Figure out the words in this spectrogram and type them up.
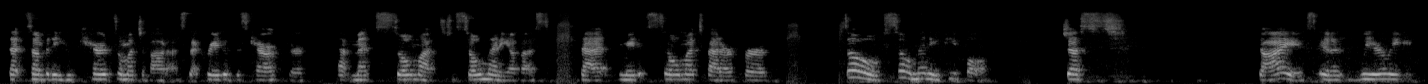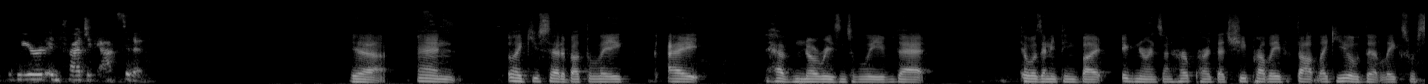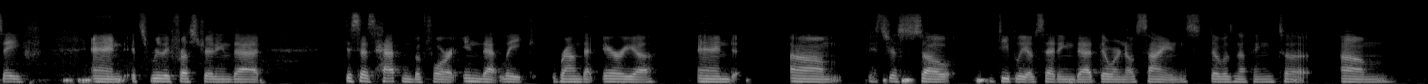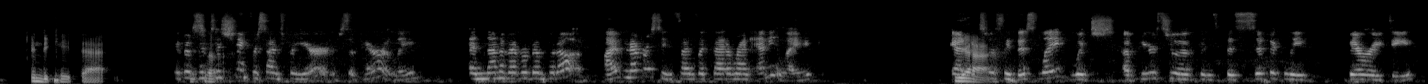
that somebody who cared so much about us, that created this character, that meant so much to so many of us, that made it so much better for so so many people, just dies in a really weird and tragic accident. Yeah, and like you said about the lake, I have no reason to believe that there was anything but ignorance on her part that she probably thought like you that lakes were safe and it's really frustrating that this has happened before in that lake around that area and um, it's just so deeply upsetting that there were no signs there was nothing to um, indicate that They've been so, petitioning for signs for years, apparently, and none have ever been put up. I've never seen signs like that around any lake. And yeah. especially this lake, which appears to have been specifically very deep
